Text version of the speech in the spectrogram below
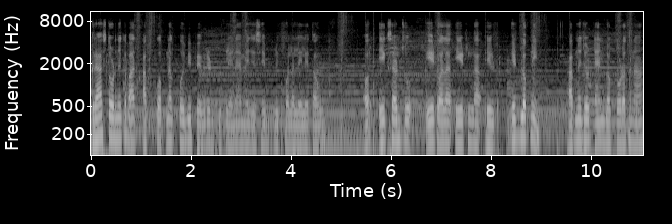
ग्रास तोड़ने के बाद आपको अपना कोई भी फेवरेट बुक लेना है, मैं जैसे ब्रिक वाला ले लेता हूँ। और एक साइड जो एट वाला एट ला एट एट ब्लॉक नहीं, आपने जो टेन ब्लॉक तोड़ा था ना,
